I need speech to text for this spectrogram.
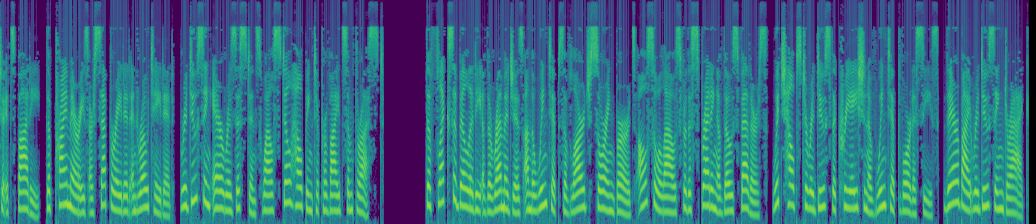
to its body, the primaries are separated and rotated, reducing air resistance while still helping to provide some thrust. The flexibility of the remiges on the wingtips of large soaring birds also allows for the spreading of those feathers, which helps to reduce the creation of wingtip vortices, thereby reducing drag.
